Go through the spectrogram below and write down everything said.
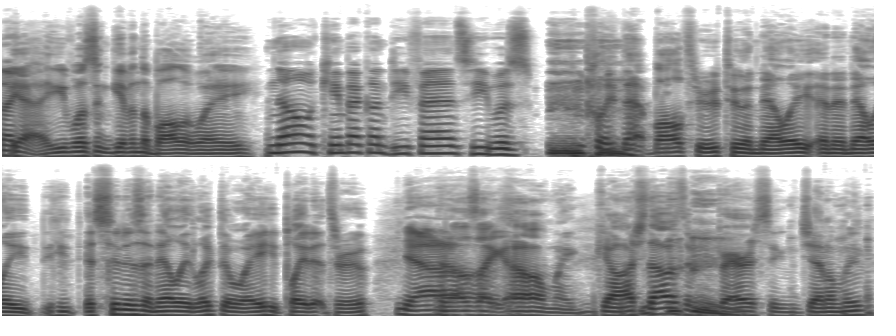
Like, yeah, he wasn't giving the ball away. no, came back on defense. He was played that ball through to Eneli, and Eneli, he, as soon as Eneli looked away, he played it through. yeah. And I was like, oh my gosh, that was embarrassing, gentlemen.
